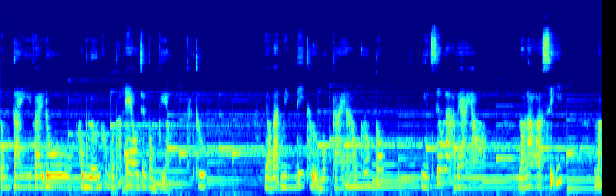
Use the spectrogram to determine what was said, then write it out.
đồng tay, vai đô, hông lớn không có thắt eo trên vòng kiềng các thứ. Nhỏ bạn mình đi thử một cái áo crop top, nhìn siêu lạ về hay ho nó là họa sĩ. Mặc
